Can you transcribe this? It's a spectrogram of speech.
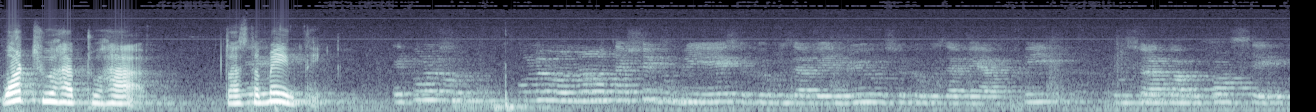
what you have to have. That's the main thing. Et pour le, pour le moment, tâchez d'oublier ce que vous avez lu ou ce que vous avez appris ou ce à quoi vous pensez.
